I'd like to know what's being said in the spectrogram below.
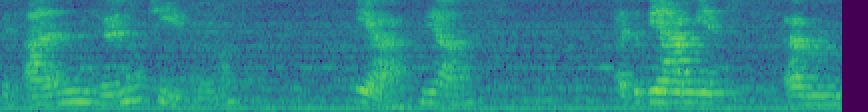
mit allen Höhen und Tiefen. Ne? Ja. Ja. Also wir haben jetzt ähm,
